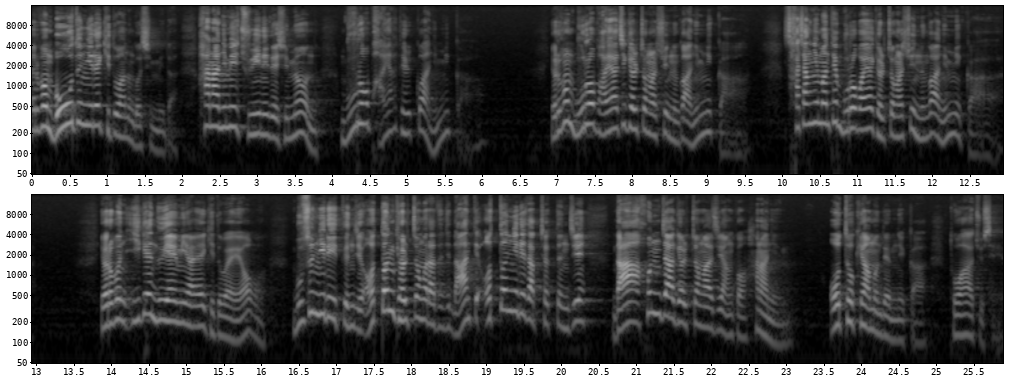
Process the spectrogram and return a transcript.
여러분, 모든 일에 기도하는 것입니다. 하나님이 주인이 되시면 물어봐야 될 거 아닙니까? 여러분, 물어봐야지 결정할 수 있는 거 아닙니까? 사장님한테 물어봐야 결정할 수 있는 거 아닙니까? 여러분 이게 느헤미야의 기도예요. 무슨 일이 있든지 어떤 결정을 하든지 나한테 어떤 일이 닥쳤든지 나 혼자 결정하지 않고 하나님 어떻게 하면 됩니까? 도와주세요.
